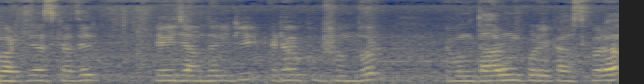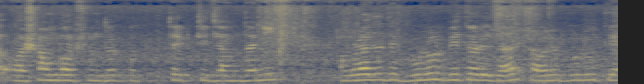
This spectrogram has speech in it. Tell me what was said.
গর্জিয়াস কাজের এই জামদানিটি এটাও খুব সুন্দর। এবং দারুণ করে কাজ করা, অসম্ভব সুন্দর প্রত্যেকটি জামদানি। আমরা যদি ব্লুর ভিতরে যাই, তাহলে ব্লুতে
